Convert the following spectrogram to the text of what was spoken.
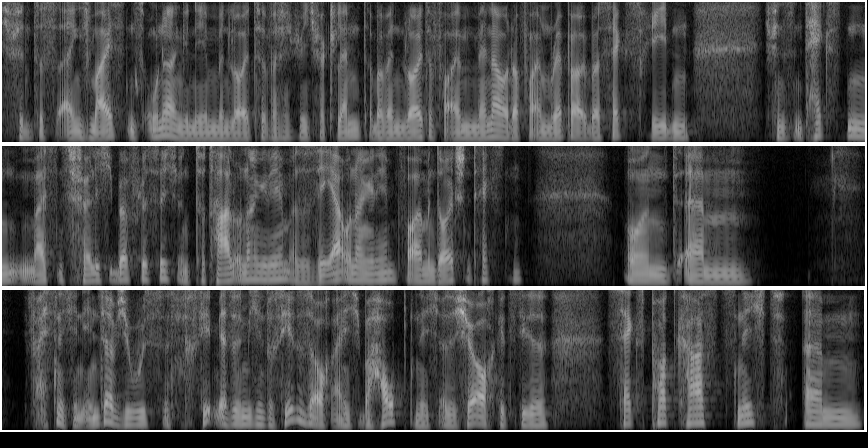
Ich finde das eigentlich meistens unangenehm, wenn Leute, wahrscheinlich bin ich verklemmt, aber wenn Leute, vor allem Männer oder vor allem Rapper, über Sex reden, ich finde es in Texten meistens völlig überflüssig und total unangenehm, also sehr unangenehm, vor allem in deutschen Texten. Und ähm, weiß nicht, in Interviews, es interessiert mich, also mich interessiert es auch eigentlich überhaupt nicht. Also ich höre auch jetzt diese Sex-Podcasts nicht. Ähm,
